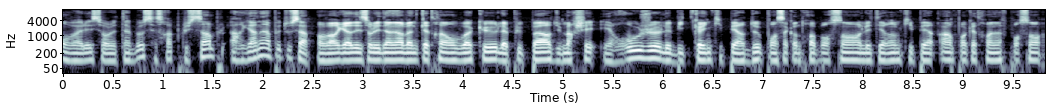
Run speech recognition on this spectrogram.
On va aller sur le tableau, ça sera plus simple à regarder un peu tout ça. On va regarder sur les dernières 24 heures, on voit que la plupart du marché est rouge. Le Bitcoin qui perd 2,53%, l'Ethereum qui perd 1,89%.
